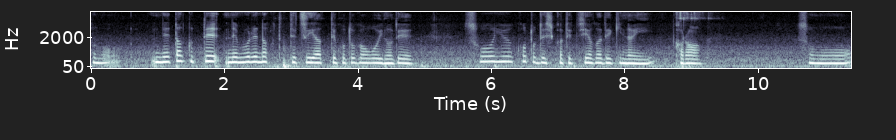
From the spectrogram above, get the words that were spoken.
その寝たくて眠れなくて徹夜ってことが多いのでそういうことでしか徹夜ができないからその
